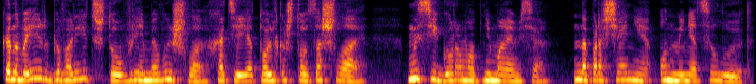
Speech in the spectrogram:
Конвейер говорит, что время вышло, хотя я только что зашла. Мы с Егором обнимаемся. На прощание он меня целует.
